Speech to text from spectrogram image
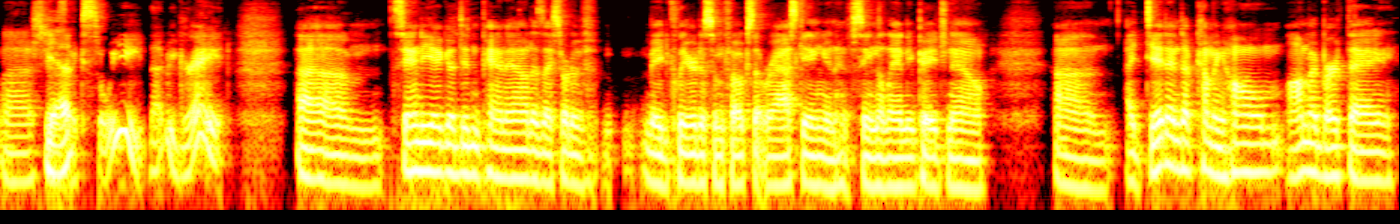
Uh, she Yeah. was like, "Sweet, that'd be great." Um, San Diego didn't pan out, as I sort of made clear to some folks that were asking and have seen the landing page now. Um, I did end up coming home on my birthday,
